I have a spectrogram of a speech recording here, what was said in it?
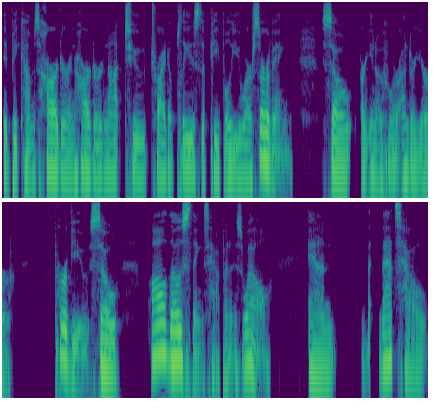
It becomes harder and harder not to try to please the people you are serving. So, or, you know, who are under your purview. So, all those things happen as well. And th- that's how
